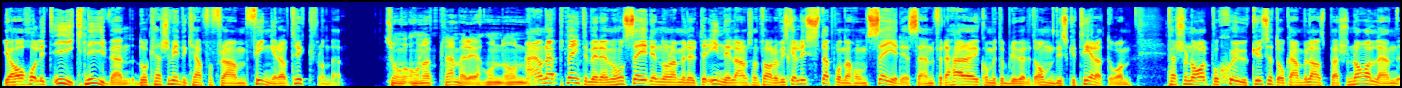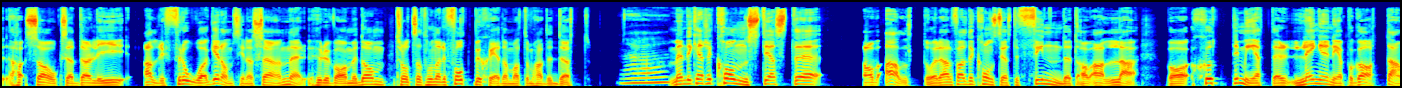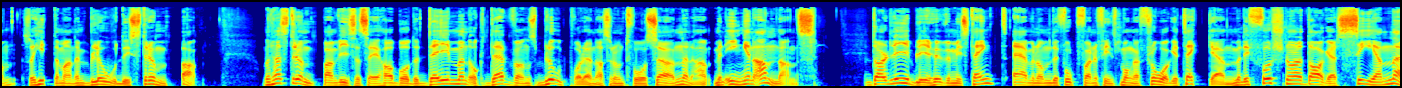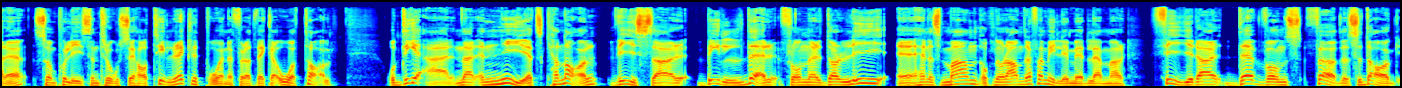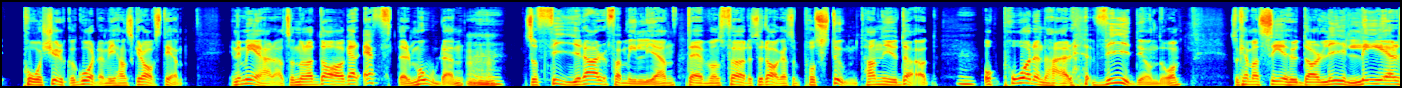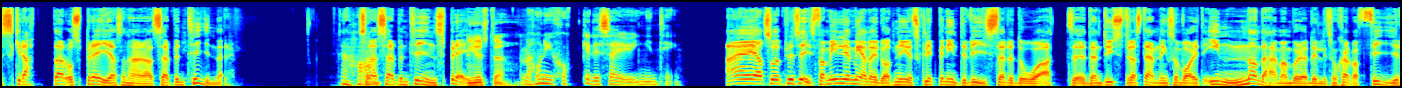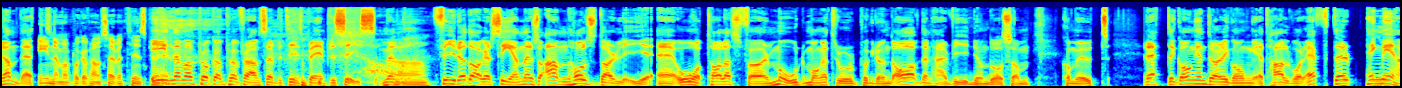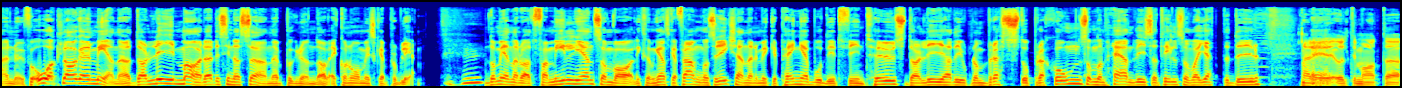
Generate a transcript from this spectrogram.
jag har hållit i kniven, då kanske vi inte kan få fram fingeravtryck från den. Så hon, hon öppnar med det? Hon, hon... Nej, hon öppnar inte med det, men hon säger det några minuter in i larmsamtalet. Vi ska lyssna på när hon säger det sen, för det här har ju kommit att bli väldigt omdiskuterat då. Personal på sjukhuset och ambulanspersonalen sa också att Darlie aldrig frågade om sina söner, hur det var med dem, trots att hon hade fått besked om att de hade dött. Ja. Men det kanske konstigaste av allt då, eller i alla fall det konstigaste fyndet av alla, var 70 meter längre ner på gatan så hittar man en blodig strumpa. Den här strumpan visar sig ha både Damon och Devons blod på den, alltså de två sönerna, men ingen annans. Darlie blir huvudmisstänkt, även om det fortfarande finns många frågetecken, men det är först några dagar senare som polisen tror sig ha tillräckligt på henne för att väcka åtal. Och det är när en nyhetskanal visar bilder från när Darlie, eh, hennes man och några andra familjemedlemmar firar Devons födelsedag på kyrkogården vid hans gravsten. Är ni med här? Alltså några dagar efter morden så firar familjen Devons födelsedag, alltså postumt. Han är ju död. Och på den här videon då så kan man se hur Darlie ler, skrattar och sprayar sådana här serpentiner. Jaha. Sån här serpentinspray. Just det. Men hon är ju chockad, det säger ju ingenting. Nej, alltså precis. Familjen menar ju då att nyhetsklippen inte visade då att eh, den dystra stämning som varit innan det här man började liksom själva firandet. Innan man plockar fram serpentinspray. Innan man plockar fram serpentinsprayen, precis. Men fyra dagar senare så anhålls Darlie eh, och åtalas för mord, många tror på grund av den här videon då som kom ut. Rättegången drar igång ett halvår efter. Häng med här nu, för åklagaren menar att Darlie mördade sina söner på grund av ekonomiska problem. De menar då att familjen som var liksom ganska framgångsrik, tjänade mycket pengar, bodde i ett fint hus. Darlie hade gjort någon bröstoperation som de hänvisar till som var jättedyr. Det är det ultimata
